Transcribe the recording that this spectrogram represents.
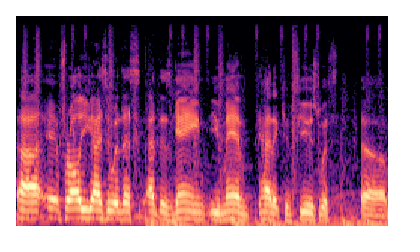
Uh, for all you guys who were with us at this game, you may have had it confused with um,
